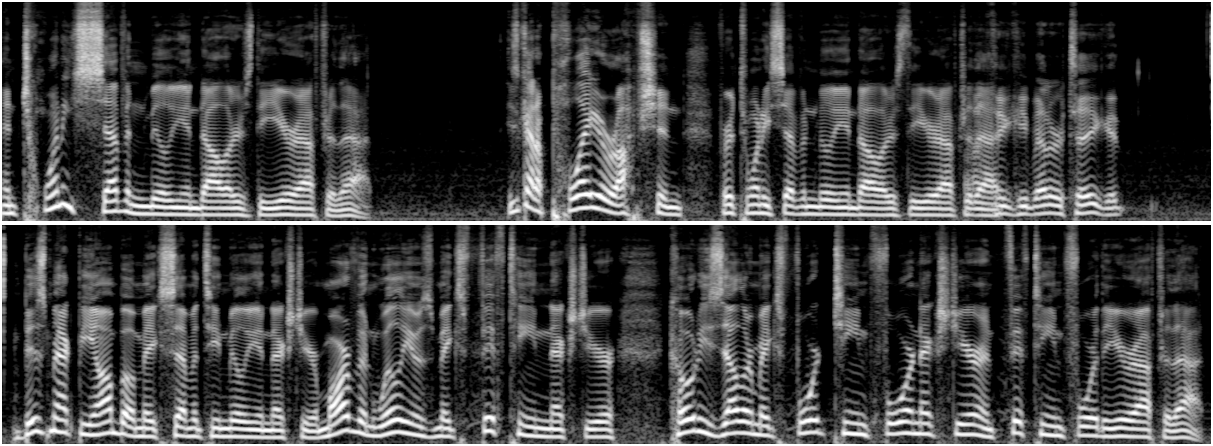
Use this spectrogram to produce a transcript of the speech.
and twenty seven million dollars the year after that. He's got a player option for twenty seven million dollars the year after that. I think he better take it. Bismack Biyombo makes 17 million next year. Marvin Williams makes 15 next year. Cody Zeller makes 14.4 next year and 15.4 the year after that.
